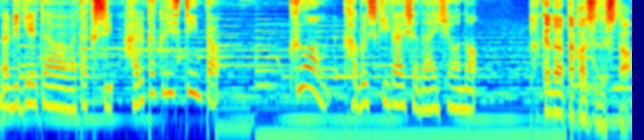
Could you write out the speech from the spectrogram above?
ナビゲーターは私はるかクリスティンと。クオン株式会社代表の。武田隆でした。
